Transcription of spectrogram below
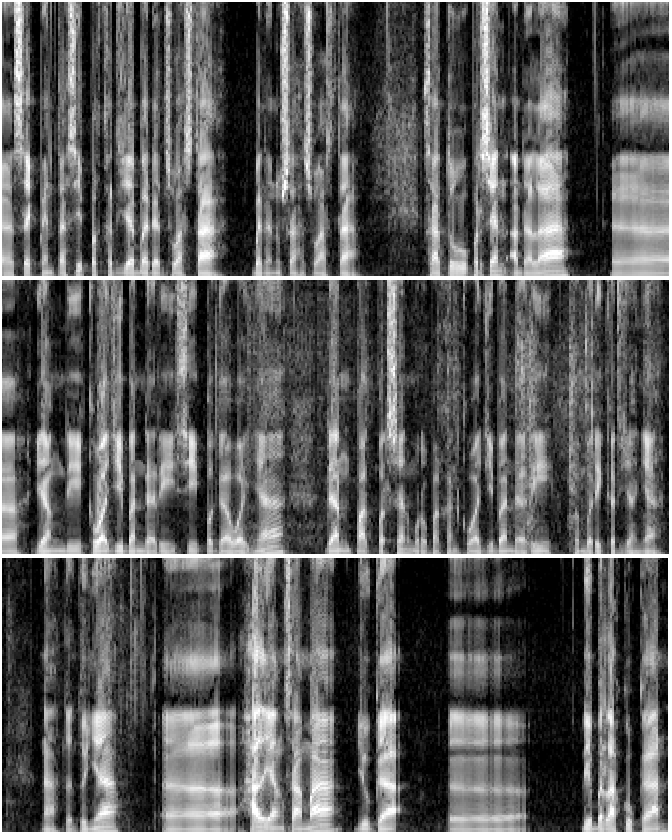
uh, segmentasi pekerja badan swasta, badan usaha swasta. Satu persen adalah uh, yang di kewajiban dari si pegawainya dan empat persen merupakan kewajiban dari pemberi kerjanya. Nah, tentunya uh, hal yang sama juga uh, diberlakukan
